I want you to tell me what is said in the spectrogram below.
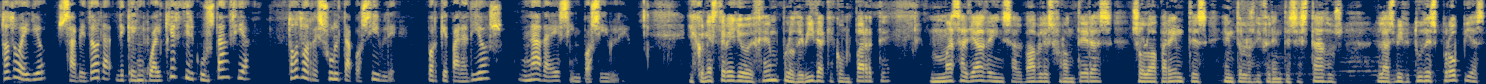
Todo ello sabedora de que en cualquier circunstancia todo resulta posible, porque para Dios nada es imposible. Y con este bello ejemplo de vida que comparte, más allá de insalvables fronteras sólo aparentes entre los diferentes estados, las virtudes propias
